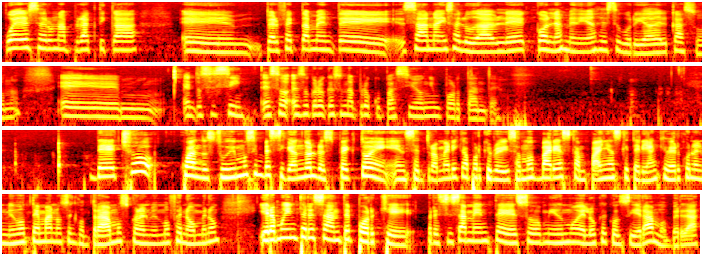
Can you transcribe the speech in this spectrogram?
puede ser una práctica eh, perfectamente sana y saludable con las medidas de seguridad del caso, ¿no? Eh, entonces sí, eso, eso creo que es una preocupación importante. De hecho, cuando estuvimos investigando al respecto en, en, Centroamérica, porque revisamos varias campañas que tenían que ver con el mismo tema, nos encontrábamos con el mismo fenómeno y era muy interesante porque precisamente eso mismo es lo que consideramos, ¿verdad?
